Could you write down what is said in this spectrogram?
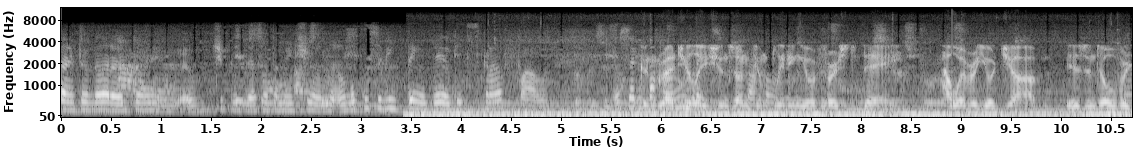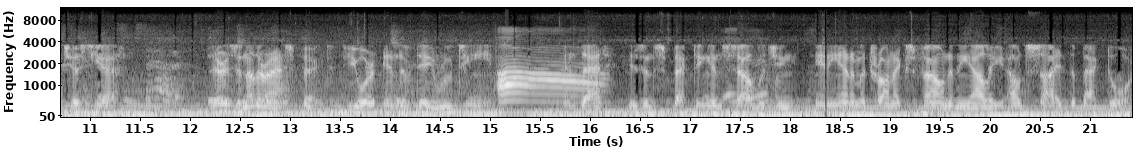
Tá, então galera, então, eu, tipo, exatamente, eu, eu não consigo entender o que, que esse cara fala. Eu sei que ele tá Congratulations on inglês, tá falando. completing your first day. However, your job isn't over just yet. There is another aspect to your end of day routine, and Ah, that is inspecting and salvaging any animatronics found in the alley outside the back door.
